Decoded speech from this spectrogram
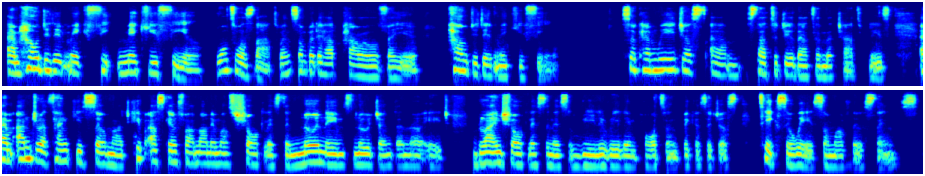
Um, how did it make, fe- make you feel? What was that when somebody had power over you? How did it make you feel? So can we just um, start to do that in the chat, please? Um, Andrea, thank you so much. Keep asking for anonymous shortlisting. No names, no gender, no age. Blind shortlisting is really, really important because it just takes away some of those things.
